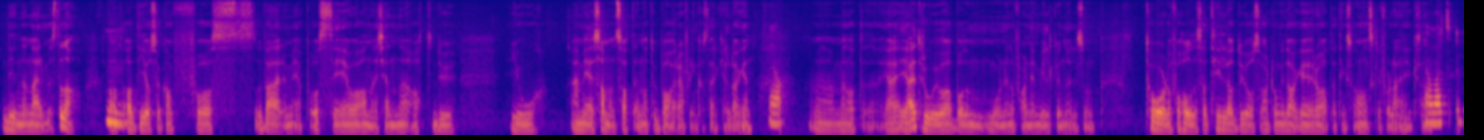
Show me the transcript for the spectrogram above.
dine nærmeste. da. At, at de også kan få være med på å se og anerkjenne at du jo er mer sammensatt enn at du bare er flink og sterk hele dagen. ja. Eh, Men at eh, jeg, jeg tror jo at både moren din og faren din vil kunne liksom tåle å forholde seg til at du også har tunge dager, og at det er ting som er vanskelig for deg. ja men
